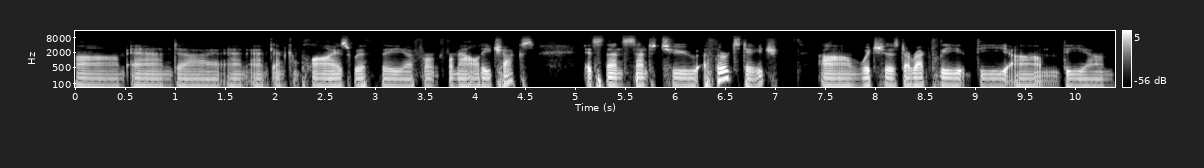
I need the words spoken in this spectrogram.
um, and, uh, and, and, and, complies with the formality checks, it's then sent to a third stage, uh, which is directly the um, the um,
